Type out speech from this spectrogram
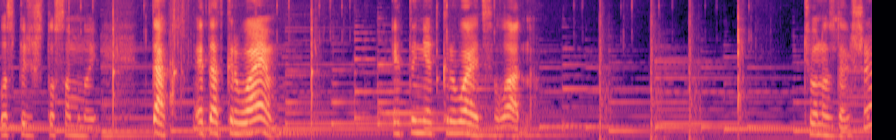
Господи, что со мной? Так, это открываем. Это не открывается, ладно. Что у нас дальше?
